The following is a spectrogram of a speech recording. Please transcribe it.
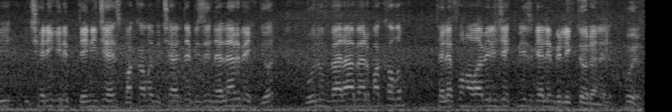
bir içeri girip deneyeceğiz. Bakalım içeride bizi neler bekliyor. Buyurun beraber bakalım. Telefon alabilecek miyiz? Gelin birlikte öğrenelim. Buyurun.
